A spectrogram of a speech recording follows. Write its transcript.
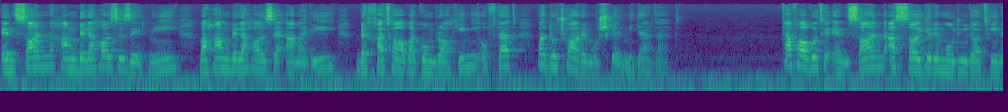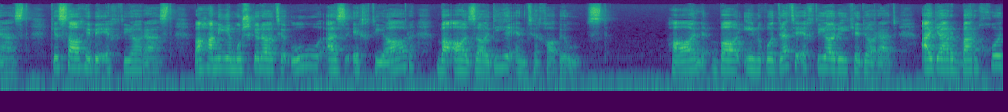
انسان هم به لحاظ ذهنی و هم به لحاظ عملی به خطا و گمراهی می افتد و دچار مشکل می گردد تفاوت انسان از سایر موجودات این است که صاحب اختیار است و همه مشکلات او از اختیار و آزادی انتخاب اوست. حال با این قدرت اختیاری که دارد اگر بر خود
